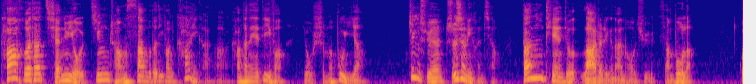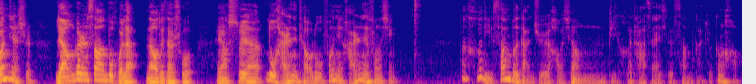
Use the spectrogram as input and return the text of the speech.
他和他前女友经常散步的地方去看一看啊，看看那些地方有什么不一样。这个学员执行力很强，当天就拉着这个男朋友去散步了。关键是两个人散完步回来，男友对他说：“哎呀，虽然路还是那条路，风景还是那风景。”但和你散步的感觉好像比和他在一起的散步感觉更好，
